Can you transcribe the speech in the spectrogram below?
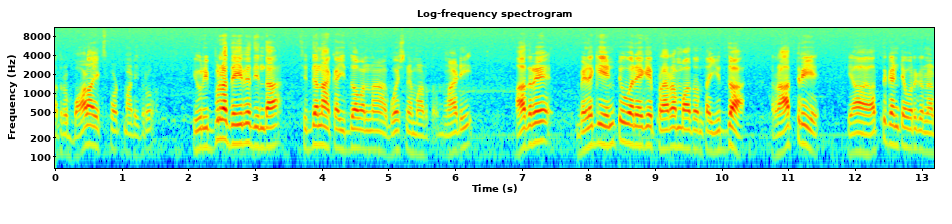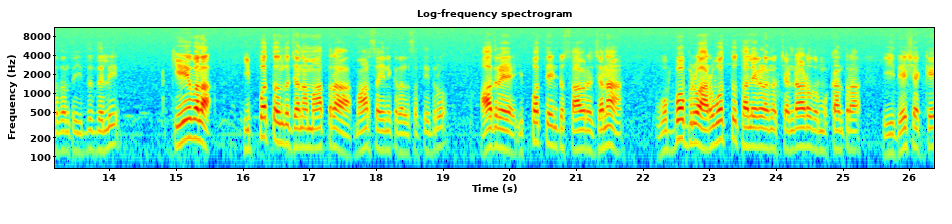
ಅದ್ರ ಭಾಳ ಎಕ್ಸ್ಪೋರ್ಟ್ ಮಾಡಿದರು. ಇವರಿಬ್ಬರ ಧೈರ್ಯದಿಂದ ಸಿದ್ಧನಾಕ ಯುದ್ಧವನ್ನು ಘೋಷಣೆ ಮಾಡಿ. ಆದರೆ ಬೆಳಗ್ಗೆ ಎಂಟೂವರೆಗೆ ಪ್ರಾರಂಭ ಆದಂಥ ಯುದ್ಧ, ರಾತ್ರಿ ಹತ್ತು ಗಂಟೆವರೆಗೂ ನಡೆದಂಥ ಯುದ್ಧದಲ್ಲಿ ಕೇವಲ ಇಪ್ಪತ್ತೊಂದು ಜನ ಮಾತ್ರ ಮಾರ್ ಸೈನಿಕರಲ್ಲಿ ಸತ್ತಿದ್ರು. ಆದರೆ ಇಪ್ಪತ್ತೆಂಟು ಸಾವಿರ ಜನ ಒಬ್ಬೊಬ್ಬರು ಅರವತ್ತು ತಲೆಗಳನ್ನು ಚೆಂಡಾಡೋದ್ರ ಮುಖಾಂತರ ಈ ದೇಶಕ್ಕೆ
